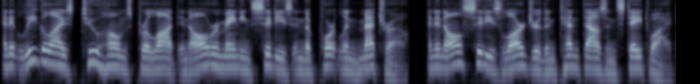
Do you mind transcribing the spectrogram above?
And it legalized two homes per lot in all remaining cities in the Portland metro, and in all cities larger than 10,000 statewide.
